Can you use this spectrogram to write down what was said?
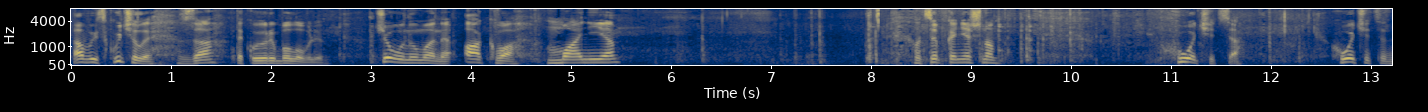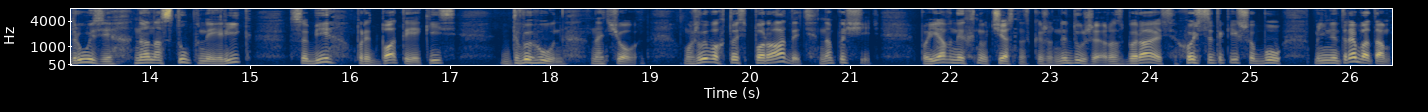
А ви скучили за такою риболовлею? Човен у мене Акваманія. Оце б, звісно, хочеться. Хочеться, друзі, на наступний рік собі придбати якийсь двигун на човен. Можливо, хтось порадить, напишіть. Бо я в них, ну чесно скажу, не дуже розбираюся. Хочеться такий, щоб був. Мені не треба там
